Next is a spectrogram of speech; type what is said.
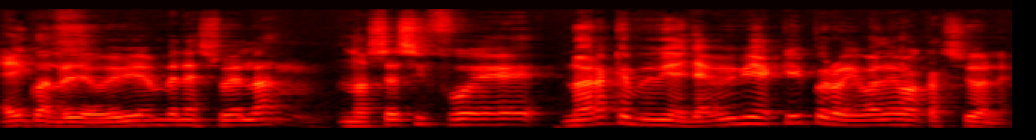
Ey, cuando yo vivía en Venezuela, no sé si fue... No era que vivía, ya vivía aquí, pero iba de vacaciones.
